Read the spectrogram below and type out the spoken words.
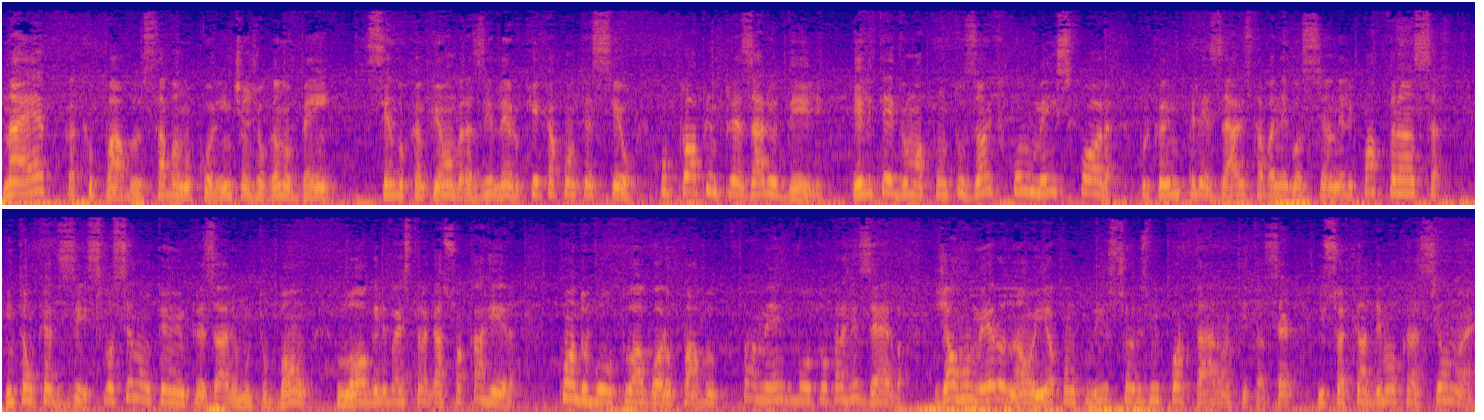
Na época que o Pablo estava no Corinthians jogando bem, sendo campeão brasileiro, o que, que aconteceu? O próprio empresário dele, ele teve uma contusão e ficou um mês fora, porque o empresário estava negociando ele com a França. Então, quer dizer, se você não tem um empresário muito bom, logo ele vai estragar sua carreira. Quando voltou agora o Pablo pro Flamengo, voltou para reserva. Já o Romero não, eu ia concluir, os senhores me cortaram aqui, tá certo? Isso aqui é uma democracia ou não é?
